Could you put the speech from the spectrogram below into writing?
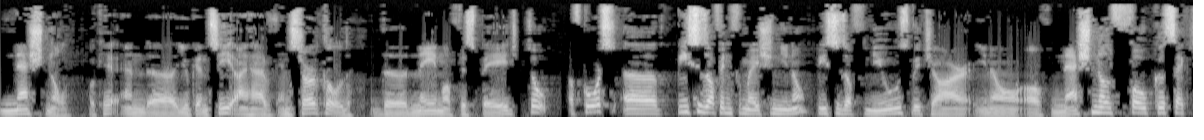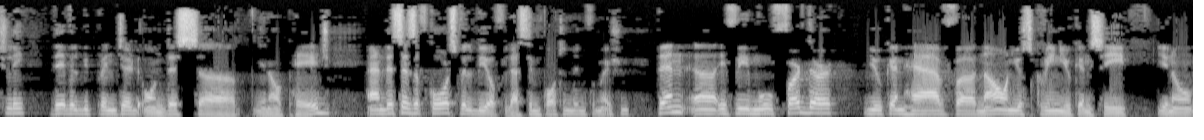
national. Okay, and you can see I have encircled the name of this page. So, of course, pieces of information, you know, pieces of news which are, you know, of national focus, actually, they will be printed on this uh, you know page. And this is of course will be of less important information. Then uh, if we move further you can have uh, now on your screen you can see you know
